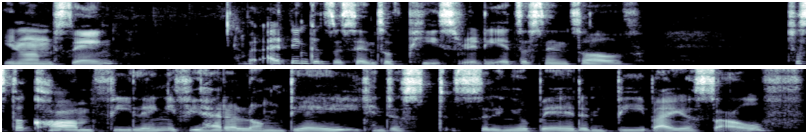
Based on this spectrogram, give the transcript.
You know what I'm saying? But I think it's a sense of peace, really. It's a sense of just a calm feeling. If you had a long day, you can just sit in your bed and be by yourself.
